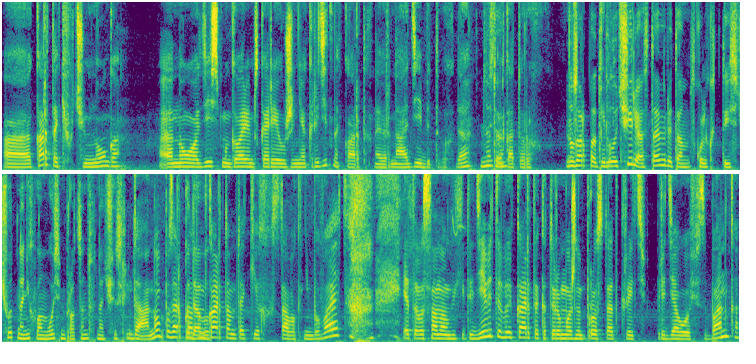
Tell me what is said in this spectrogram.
А, карт таких очень много, а, но здесь мы говорим скорее уже не о кредитных картах, наверное, а о дебетовых, да, ну, да. на которых ну, зарплату получили, оставили там сколько тысяч, вот на них вам 8% начислили. Да, ну, по зарплатным Годовых. картам таких ставок не бывает. Это в основном какие-то дебетовые карты, которые можно просто открыть, придя в офис банка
